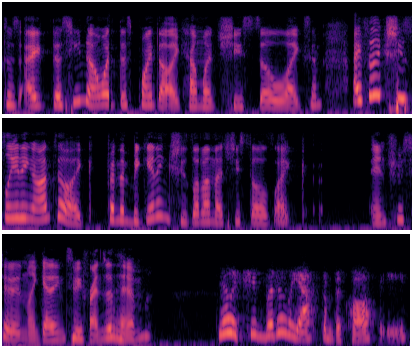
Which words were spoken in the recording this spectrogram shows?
Does I does he know at this point that like how much she still likes him? I feel like she's leading on to like from the beginning. She's led on that she still is like interested in like getting to be friends with him. Yeah, like she literally asked him to coffee.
